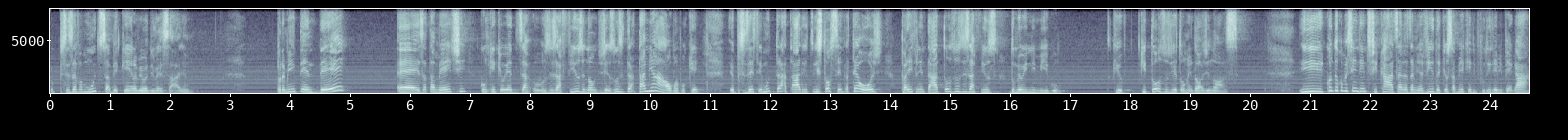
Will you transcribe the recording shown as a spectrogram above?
eu precisava muito saber quem era meu adversário. Para me entender é, exatamente com quem que eu ia os desafios em nome de Jesus e tratar minha alma, porque eu precisei ser muito tratado e estou sendo até hoje para enfrentar todos os desafios do meu inimigo, que, que todos os dias estão ao redor de nós. E quando eu comecei a identificar as áreas da minha vida que eu sabia que ele poderia me pegar,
